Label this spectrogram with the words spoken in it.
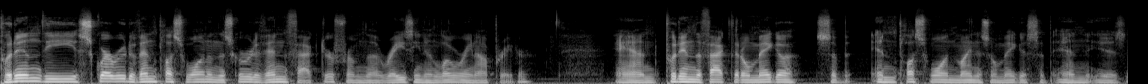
put in the square root of n plus 1 and the square root of n factor from the raising and lowering operator, and put in the fact that omega sub n plus 1 minus omega sub n is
